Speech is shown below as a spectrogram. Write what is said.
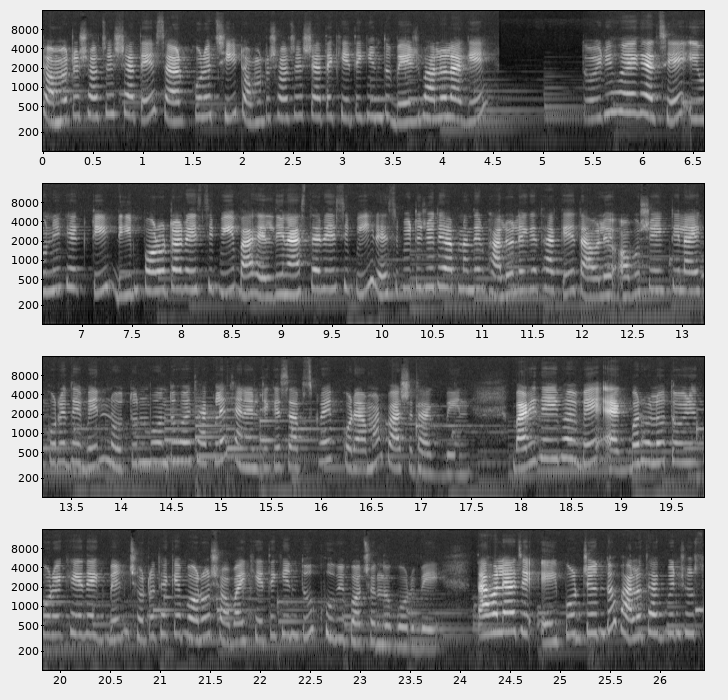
টমেটো সসের সাথে সার্ভ করেছি। টমেটো সসের সাথে খেতে কিন্তু বেশ ভালো লাগে। তৈরি হয়ে গেছে ইউনিক একটি ডিম পরোটা রেসিপি বা হেলদি নাস্তার রেসিপি রেসিপিটি যদি আপনাদের ভালো লেগে থাকে, তাহলে অবশ্যই একটি লাইক করে দেবেন। নতুন বন্ধু হয়ে থাকলে চ্যানেলটিকে সাবস্ক্রাইব করে আমার পাশে থাকবেন। বাড়িতে এইভাবে একবার হলেও তৈরি করে খেয়ে দেখবেন। ছোট থেকে বড় সবাই খেতে কিন্তু খুবই পছন্দ করবে। তাহলে আজ এই পর্যন্ত। ভালো থাকবেন, সুস্থ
